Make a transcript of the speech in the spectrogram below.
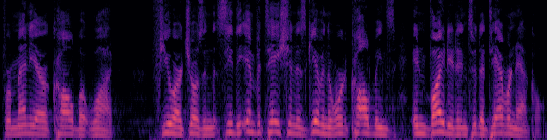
for many are called, but what? Few are chosen. See, the invitation is given. The word called means invited into the tabernacle.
